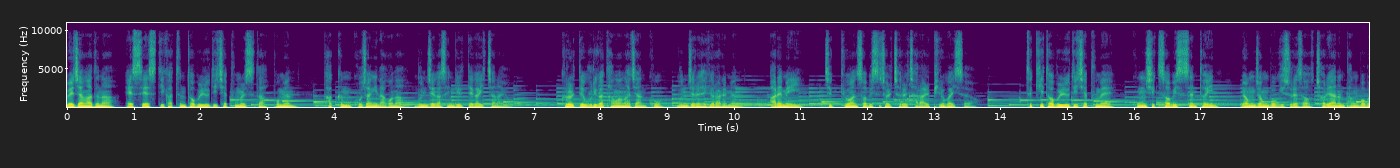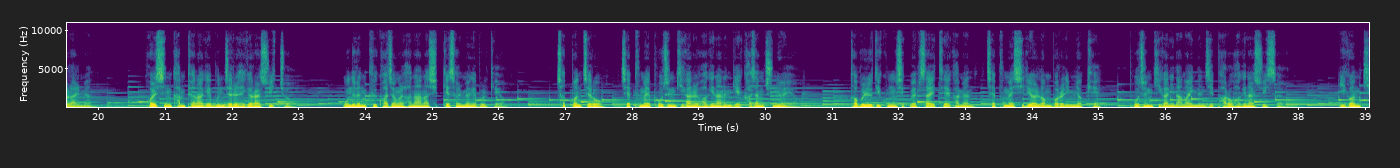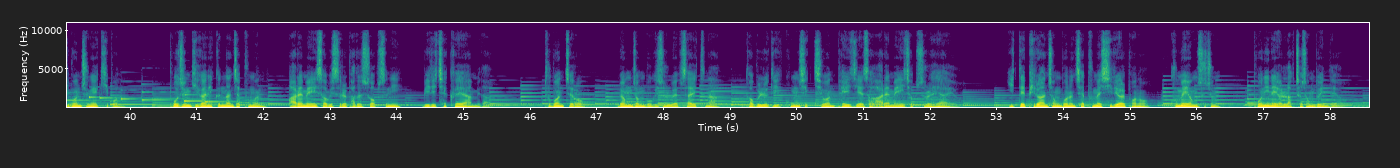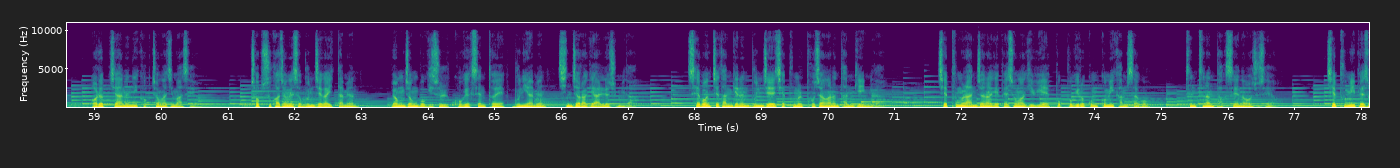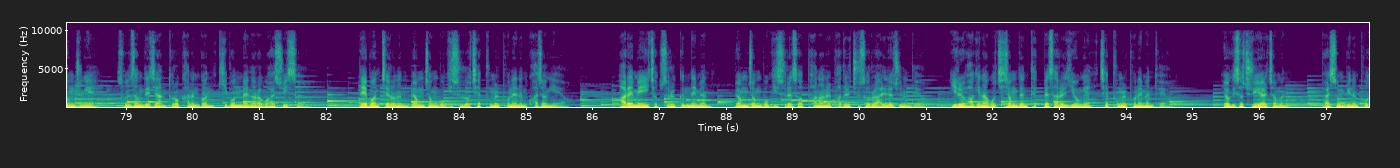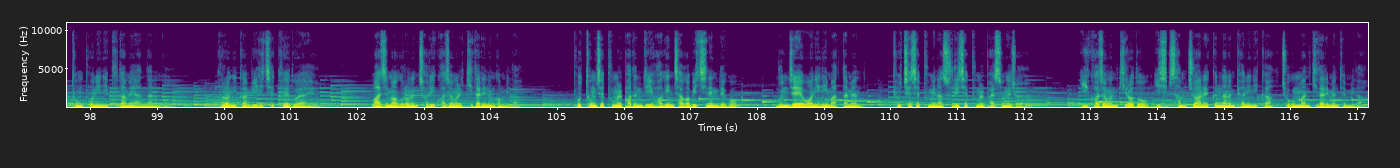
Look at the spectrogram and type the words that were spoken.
외장하드나 SSD 같은 WD 제품을 쓰다 보면 가끔 고장이 나거나 문제가 생길 때가 있잖아요. 그럴 때 우리가 당황하지 않고 문제를 해결하려면 RMA, 즉 교환 서비스 절차를 잘 알 필요가 있어요. 특히 WD 제품의 공식 서비스 센터인 명정보 기술에서 처리하는 방법을 알면 훨씬 간편하게 문제를 해결할 수 있죠. 오늘은 그 과정을 하나하나 쉽게 설명해 볼게요. 첫 번째로 제품의 보증 기간을 확인하는 게 가장 중요해요. WD 공식 웹사이트에 가면 제품의 시리얼 넘버를 입력해 보증 기간이 남아있는지 바로 확인할 수 있어요. 이건 기본 중의 기본. 보증 기간이 끝난 제품은 RMA 서비스를 받을 수 없으니 미리 체크해야 합니다. 두 번째로 명정보기술 웹사이트나 WD 공식 지원 페이지에서 RMA 접수를 해야 해요. 이때 필요한 정보는 제품의 시리얼 번호, 구매 영수증, 본인의 연락처 정도인데요. 어렵지 않으니 걱정하지 마세요. 접수 과정에서 문제가 있다면 명정보기술 고객센터에 문의하면 친절하게 알려줍니다. 세 번째 단계는 문제의 제품을 포장하는 단계입니다. 제품을 안전하게 배송하기 위해 뽁뽁이로 꼼꼼히 감싸고 튼튼한 박스에 넣어주세요. 제품이 배송 중에 손상되지 않도록 하는 건 기본 매너라고 할 수 있어요. 네 번째로는 명정보 기술로 제품을 보내는 과정이에요. RMA 접수를 끝내면 명정보 기술에서 반환을 받을 주소를 알려주는데요. 이를 확인하고 지정된 택배사를 이용해 제품을 보내면 돼요. 여기서 주의할 점은 발송비는 보통 본인이 부담해야 한다는 거. 그러니까 미리 체크해둬야 해요. 마지막으로는 처리 과정을 기다리는 겁니다. 보통 제품을 받은 뒤 확인 작업이 진행되고 문제의 원인이 맞다면 교체 제품이나 수리 제품을 발송해줘요. 이 과정은 길어도 23주 안에 끝나는 편이니까 조금만 기다리면 됩니다.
